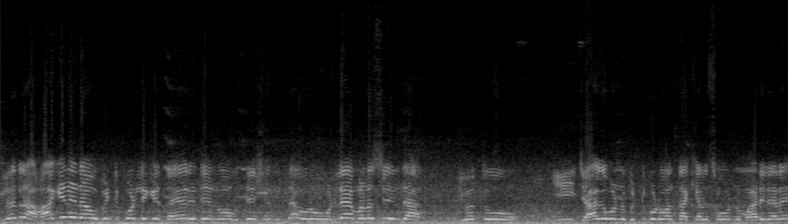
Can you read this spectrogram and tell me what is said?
ಇಲ್ಲದ್ರೆ ಹಾಗೇನೆ ನಾವು ಬಿಟ್ಟು ಕೊಡಲಿಕ್ಕೆ ತಯಾರಿದೆ ಅನ್ನುವ ಉದ್ದೇಶದಿಂದ ಅವರು ಒಳ್ಳೆಯ ಮನಸ್ಸಿನಿಂದ ಇವತ್ತು ಈ ಜಾಗವನ್ನು ಬಿಟ್ಟುಕೊಡುವಂಥ ಕೆಲಸವನ್ನು ಮಾಡಿದ್ದಾರೆ.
